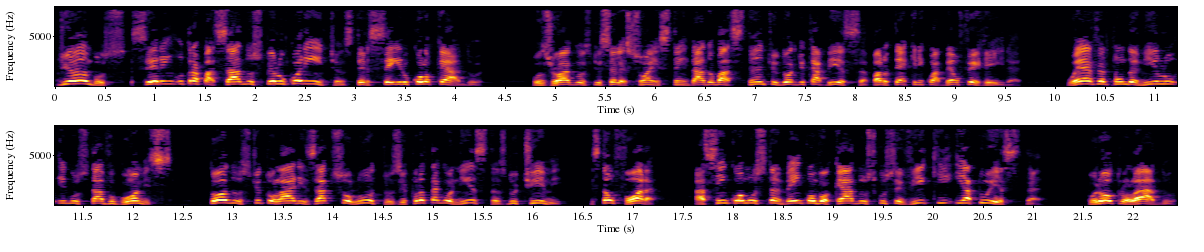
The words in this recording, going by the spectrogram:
de ambos serem ultrapassados pelo Corinthians, terceiro colocado. Os jogos de seleções têm dado bastante dor de cabeça para o técnico Abel Ferreira. O Everton Danilo e Gustavo Gomes, todos titulares absolutos e protagonistas do time, estão fora, assim como os também convocados Kusevic e Atuesta. Por outro lado,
